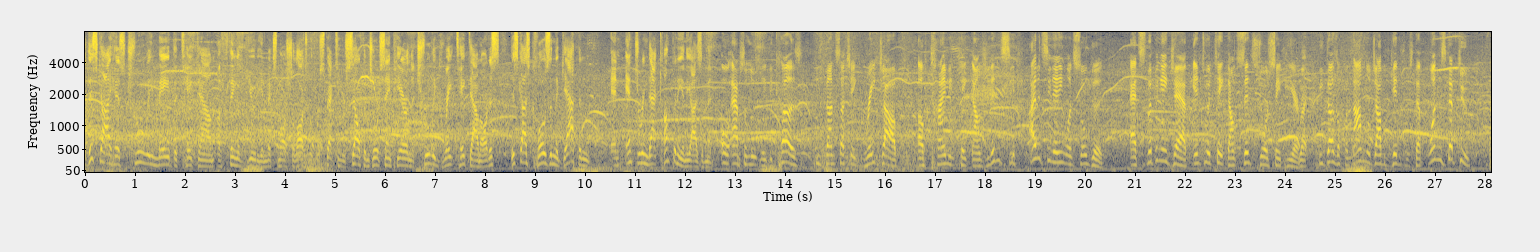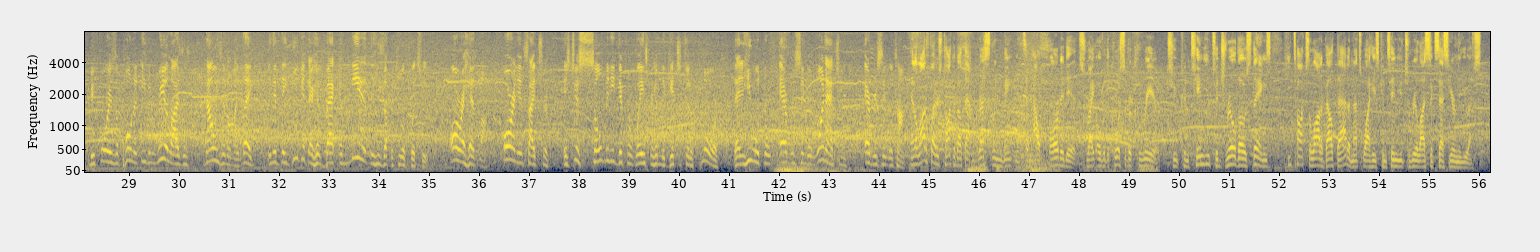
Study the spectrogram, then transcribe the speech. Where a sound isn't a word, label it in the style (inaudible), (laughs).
Well, this guy has truly made the takedown a thing of beauty in mixed martial arts with respect to yourself and George St. Pierre and the truly great takedown artists. This guy's closing the gap and, and entering that company in the eyes of men. Oh, absolutely, because he's done such a great job of timing takedowns. You didn't see, I haven't seen anyone so good at slipping a jab into a takedown since George St. Pierre. Right. He does a phenomenal job of getting from step one to step two before his opponent even realizes now he's in on my leg. And if they do get their hips back, immediately he's up into a foot sweep or a headlock or an inside trip. It's just so many different ways for him to get you to the floor that he will throw every single one at you every single time. And a lot of fighters talk about that wrestling maintenance and how hard it is, right, over the course of a career to continue to drill those things. He talks a lot about that, and that's why he's continued to realize success here in the UFC.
